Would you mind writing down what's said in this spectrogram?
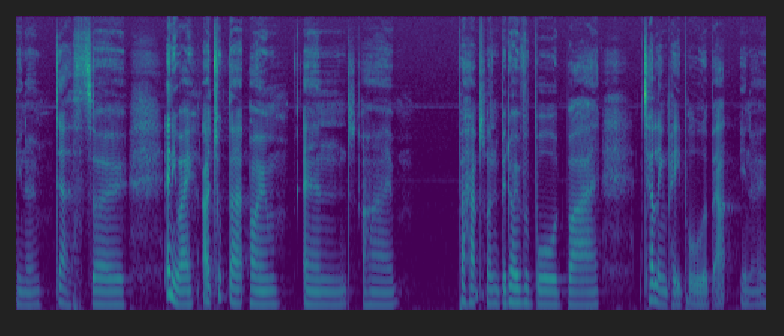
you know, death. So, anyway, I took that home and I perhaps went a bit overboard by telling people about, you know,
